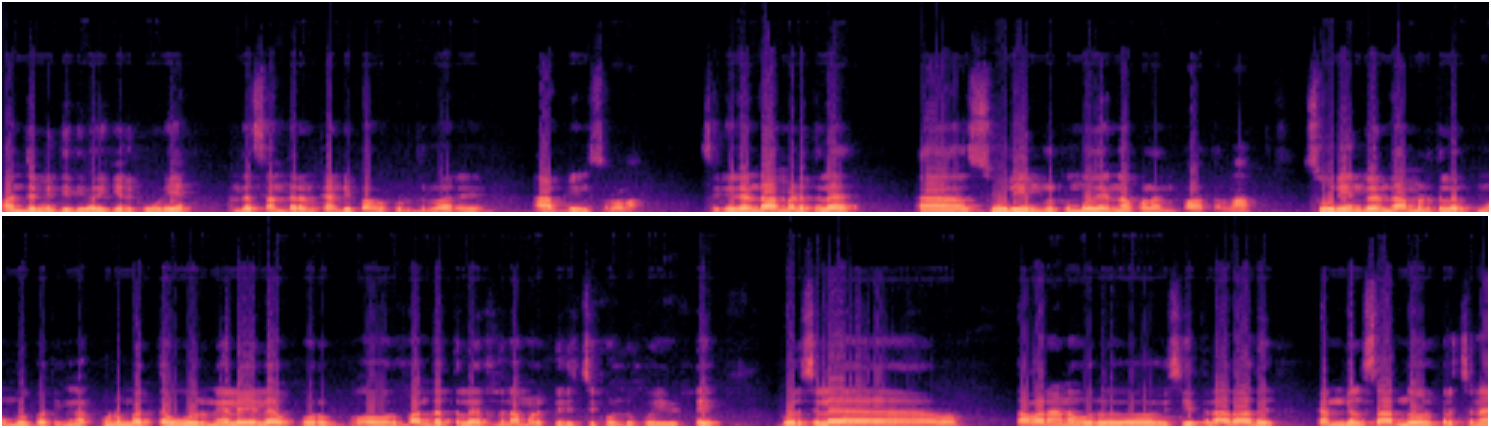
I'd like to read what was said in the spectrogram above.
பஞ்சமி தேதி வரைக்கும் இருக்கக்கூடிய அந்த சந்திரன் கண்டிப்பாக கொடுத்துருவாரு அப்படின்னு சொல்லலாம். சரி ரெண்டாம் இடத்துல சூரியன் இருக்கும்போது என்ன பலன் பார்த்தலாம். சூரியன் ரெண்டாம் இடத்துல இருக்கும்போது பார்த்தீங்கன்னா குடும்பத்தை ஒரு நிலையில ஒரு ஒரு பந்தத்துல இருந்து நம்மளை பிரித்து கொண்டு போய்விட்டு ஒரு சில தவறான ஒரு விஷயத்தில் அதாவது கண்கள் சார்ந்த ஒரு பிரச்சனை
